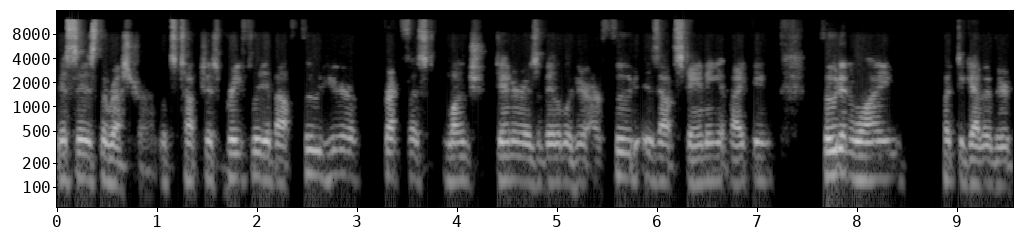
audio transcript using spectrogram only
This is the restaurant. Let's talk just briefly about food here. Breakfast, lunch, dinner is available here. Our food is outstanding at Viking. Food and wine put together their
